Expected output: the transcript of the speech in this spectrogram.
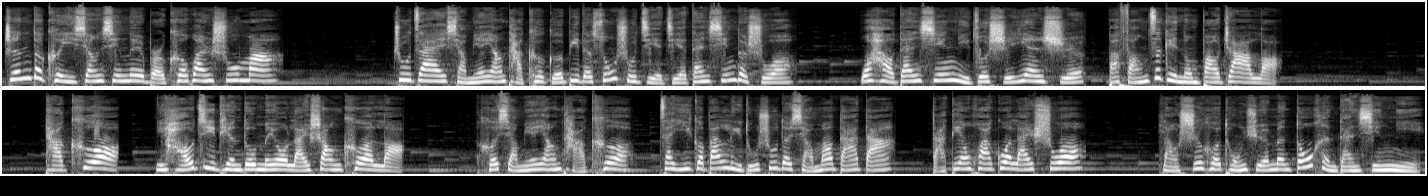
真的可以相信那本科幻书吗？住在小绵羊塔克隔壁的松鼠姐姐担心地说：“我好担心你做实验时把房子给弄爆炸了。”塔克，你好几天都没有来上课了。和小绵羊塔克在一个班里读书的小猫达达打电话过来说。老师和同学们都很担心你。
